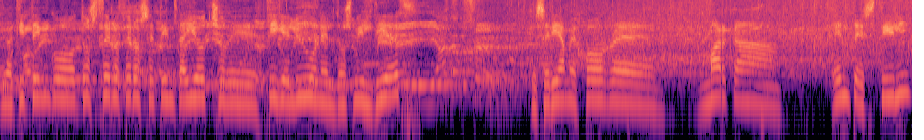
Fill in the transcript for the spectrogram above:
Yo aquí tengo 20078 de Zigeliu en el 2010, que sería mejor eh, marca en textil.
